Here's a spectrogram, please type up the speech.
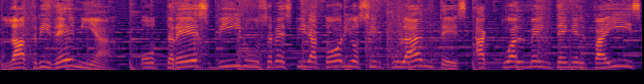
La tridemia o tres virus respiratorios circulantes actualmente en el país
